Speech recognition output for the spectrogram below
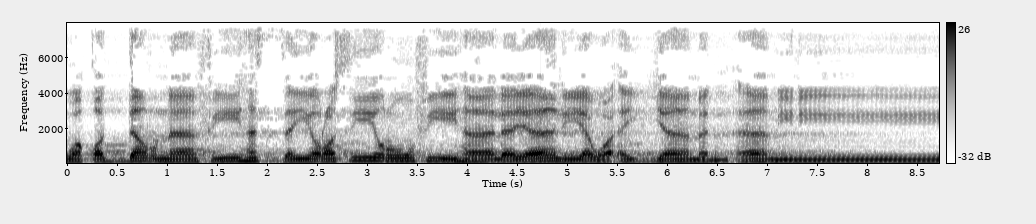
وَقَدَّرْنَا فِيهَا السَّيْرَ سِيرُوا فِيهَا لَيَالِيَ وَأَيَّامًا آمِنِينَ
